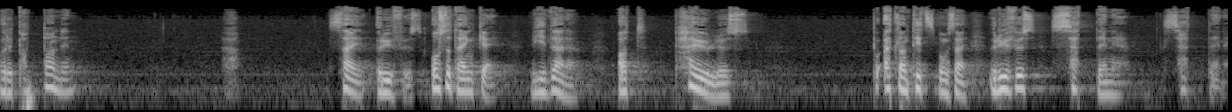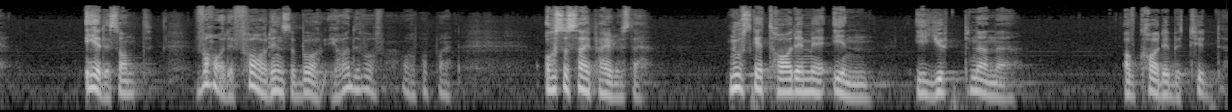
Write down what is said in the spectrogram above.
Var det pappaen din? Ja, sier Rufus. Og så tenker jeg videre at Paulus på et eller annet tidspunkt sier Rufus, sett deg ned. Sett deg ned. Er det sant? Var det far din som bar? Ja, det var, var pappaen. Og så sier Paulus det. Nå skal jeg ta deg med inn i djupnene av hva det betydde.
